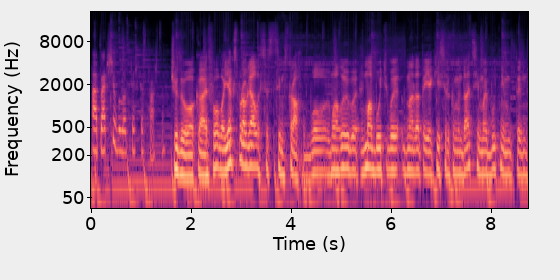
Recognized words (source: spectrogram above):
А перше було трішки страшно. Чудово, кайфово. Як справлялися з цим страхом? Бо могли би, мабуть, ви надати якісь рекомендації майбутнім тим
